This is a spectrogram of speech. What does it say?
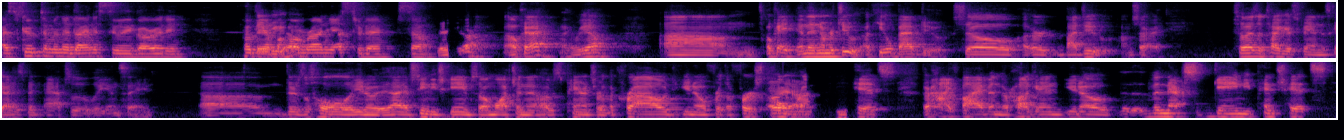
I scooped him in a dynasty league already. Hope he had a home run yesterday. So there you go. Okay, there we go. Um, okay, and then number two, Akil Babdu. So, or Baddoo, I'm sorry. So, as a Tigers fan, this guy has been absolutely insane. Um, there's this whole, you know, I've seen each game, so I'm watching how his parents are in the crowd, you know, for the first oh, home oh, yeah. run he hits, they're high fiving, they're hugging, you know, the, the next game he pinch hits,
